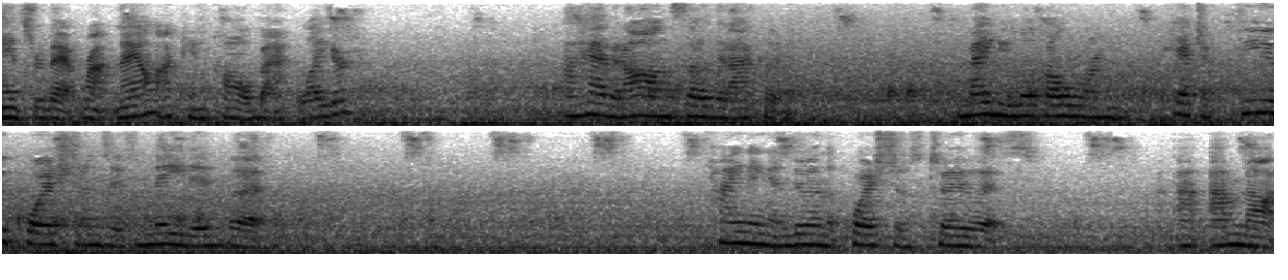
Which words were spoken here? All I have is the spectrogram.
Answer that right now. I can call back later. I have it on so that I could maybe look over and catch a few questions if needed, but painting and doing the questions too, it's, I, I'm not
